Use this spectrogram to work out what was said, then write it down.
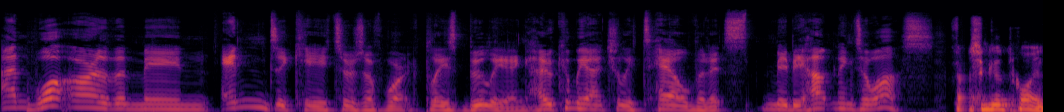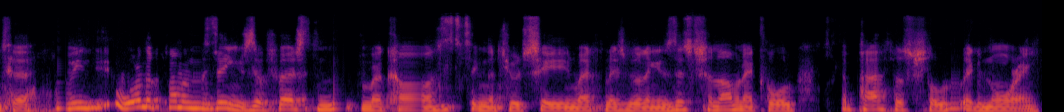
And what are the main indicators of workplace bullying? How can we actually tell that it's maybe happening to us? That's a good point. Uh, I mean, one of the common things, the first common thing that you would see in workplace bullying is this phenomenon called purposeful ignoring.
